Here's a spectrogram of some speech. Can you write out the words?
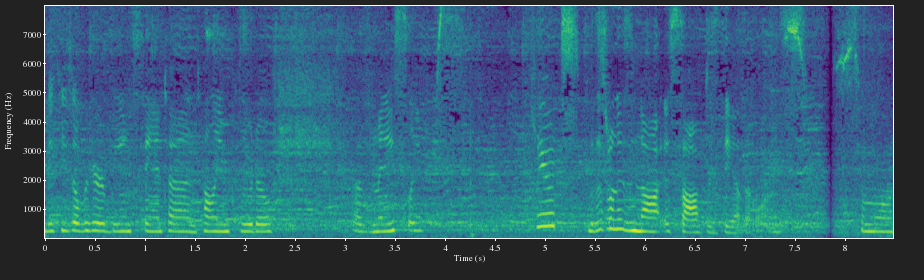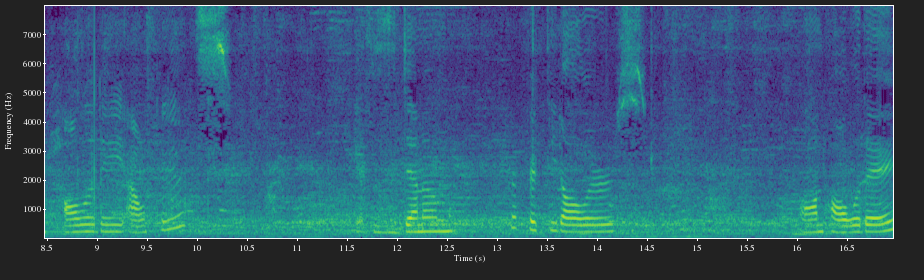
Mickey's over here being Santa and telling Pluto as many sleeps. Cute. But this one is not as soft as the other ones. Some more holiday outfits. This is denim for $50 on holiday.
